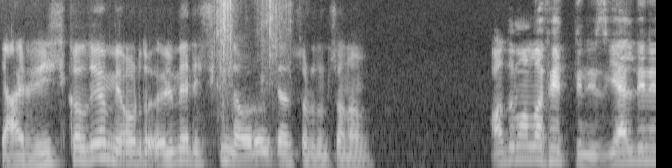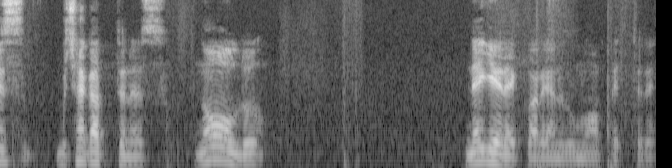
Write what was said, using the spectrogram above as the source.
Ya risk alıyorum ya orada ölme riskim de var o yüzden sordum sana. Adıma laf ettiniz, geldiniz, bıçak attınız. Ne oldu? Ne gerek var yani bu muhabbetlere?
